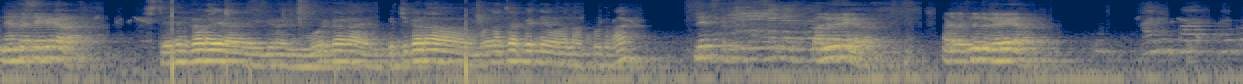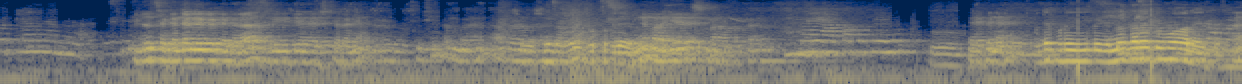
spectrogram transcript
నేను శేఖర్ కదా స్టేషన్ కాడ ఇక్కడ ఇక్కడ మూడు కాడ బ్రిడ్జ్ కాడ మంగళసారి పెట్టిన వాళ్ళ కూతురా లేదు వాళ్ళు వేరే కదా అక్కడ పెట్టిన వేరే కదా ఇల్లు సెకండ్ హ్యాండ్ వేగట్ దగ్గర శ్రీ విద్య హెయిర్ స్టైల్ అని చూసింటాం కదా. అక్కడ చూసినా గుర్తుకు లేదు ఉంది మన ఏరియా, మన పక్కన ఉమ్. అయిపోయినాయి అంటే ఇప్పుడు వీళ్ళు ఎన్నో తరగతి పోవాలి ఇప్పుడు ఆ?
